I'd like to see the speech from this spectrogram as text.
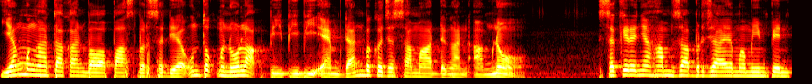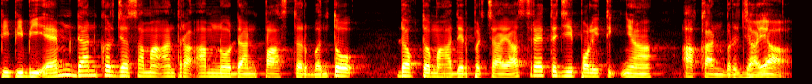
yang mengatakan bahawa PAS bersedia untuk menolak PPBM dan bekerjasama dengan AMNO. Sekiranya Hamzah berjaya memimpin PPBM dan kerjasama antara AMNO dan PAS terbentuk, Dr. Mahathir percaya strategi politiknya akan berjaya.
